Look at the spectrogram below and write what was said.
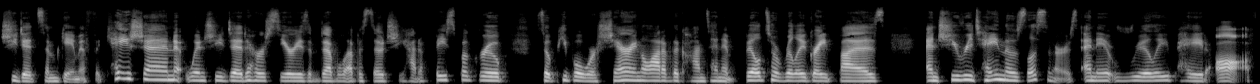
She did some gamification when she did her series of double episodes. She had a Facebook group, so people were sharing a lot of the content. It built a really great buzz and she retained those listeners and it really paid off.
